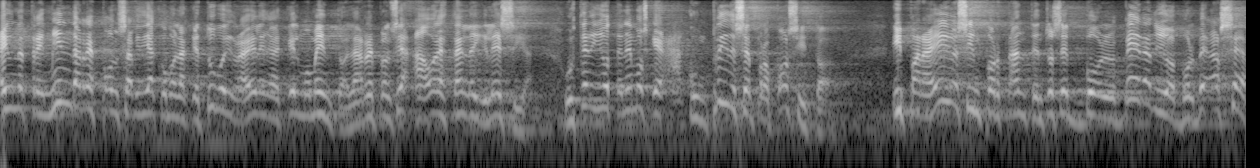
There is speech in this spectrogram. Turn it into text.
Hay una tremenda responsabilidad como la que tuvo Israel en aquel momento. La responsabilidad ahora está en la iglesia. Usted y yo tenemos que cumplir ese propósito. Y para ello es importante entonces volver a Dios, volver a ser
